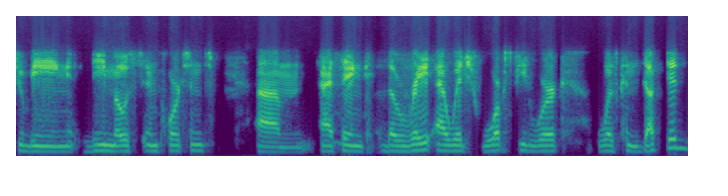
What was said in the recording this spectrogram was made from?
to being the most important. Um, I think the rate at which warp speed work was conducted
